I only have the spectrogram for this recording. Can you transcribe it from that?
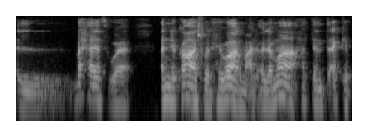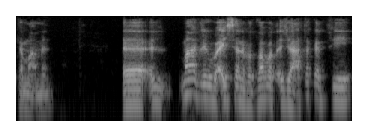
البحث والنقاش والحوار مع العلماء حتى نتأكد تماما. آه، ما أدري هو أي سنة بالضبط إجا أعتقد في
